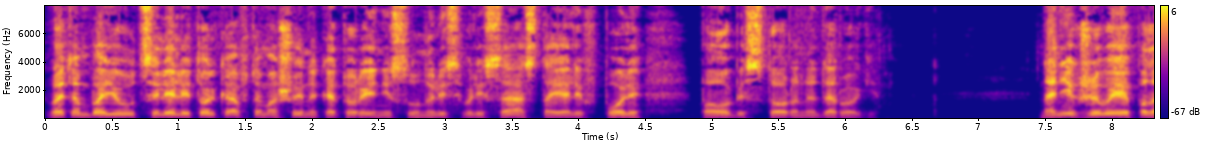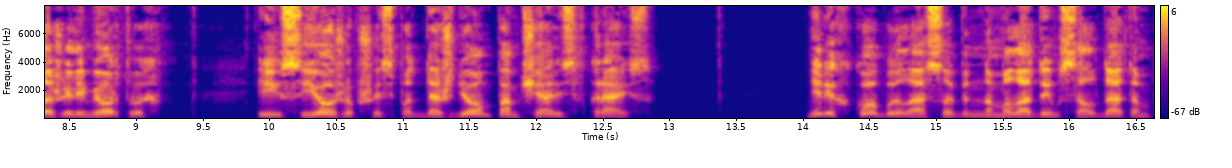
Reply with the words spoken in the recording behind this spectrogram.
В этом бою уцелели только автомашины, которые не сунулись в леса, а стояли в поле по обе стороны дороги. На них живые положили мертвых и, съежившись под дождем, помчались в Крайс. Нелегко было, особенно молодым солдатам,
